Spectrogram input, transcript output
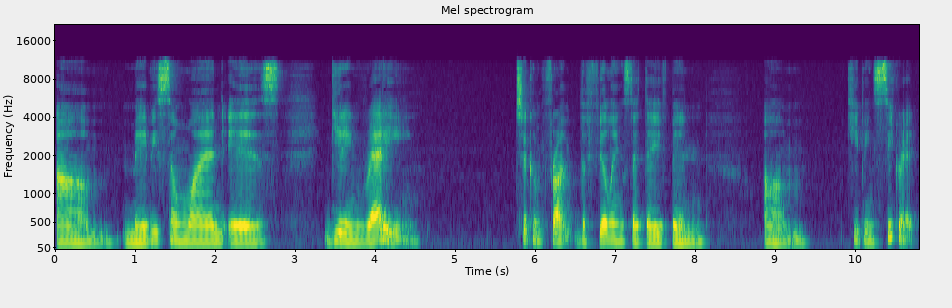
Um, maybe someone is getting ready to confront the feelings that they've been um, keeping secret.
